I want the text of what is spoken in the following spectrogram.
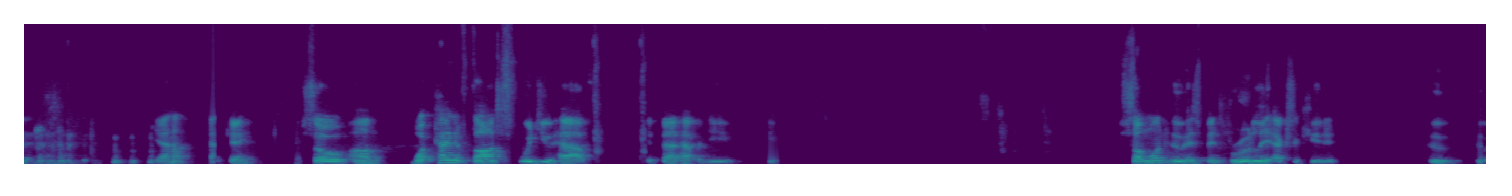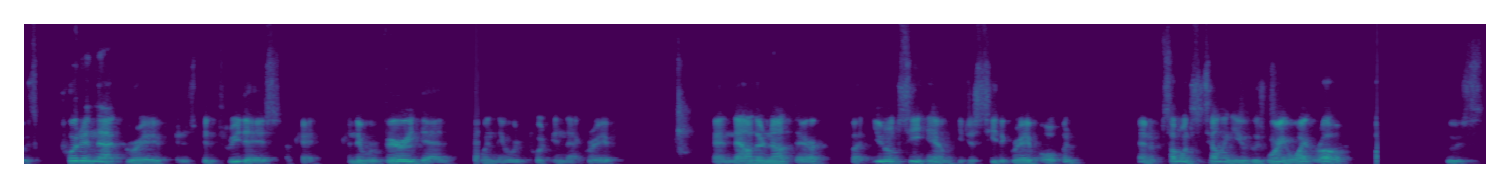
yeah. Okay. So, um, what kind of thoughts would you have if that happened to you? Someone who has been brutally executed, who was put in that grave, and it's been three days, okay, and they were very dead when they were put in that grave, and now they're not there, but you don't see him, you just see the grave open, and if someone's telling you who's wearing a white robe, who's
